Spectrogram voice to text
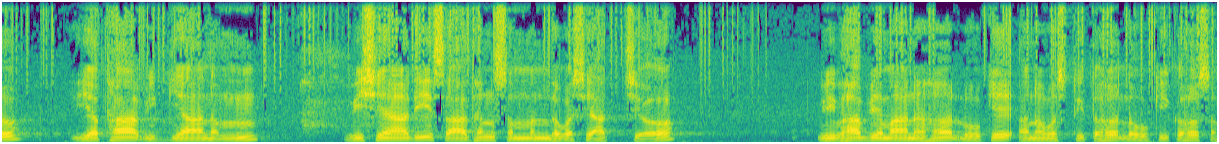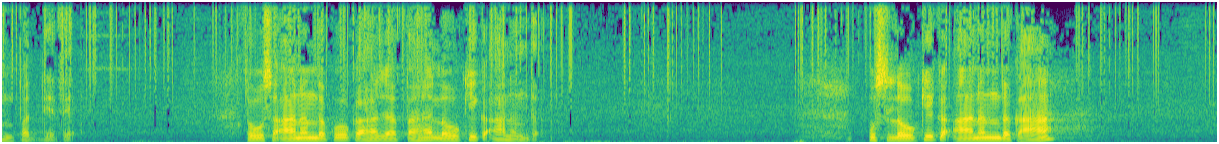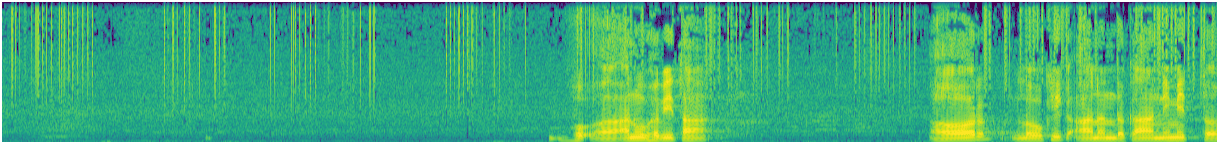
यथा विज्ञानम विषयादि साधन संबंध वशाच विभाव्यमान लोके अनवस्थित लौकिक संपद्यते तो उस आनंद को कहा जाता है लौकिक आनंद। उस लौकिक आनंद का अनुभविता और लौकिक आनंद का निमित्त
